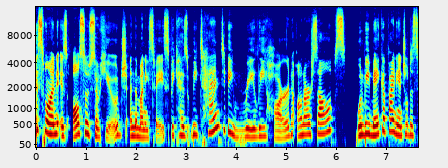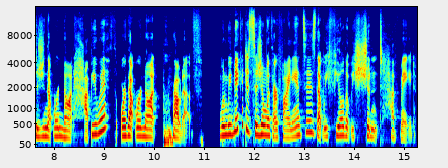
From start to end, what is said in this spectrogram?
This one is also so huge in the money space because we tend to be really hard on ourselves when we make a financial decision that we're not happy with or that we're not proud of. When we make a decision with our finances that we feel that we shouldn't have made.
